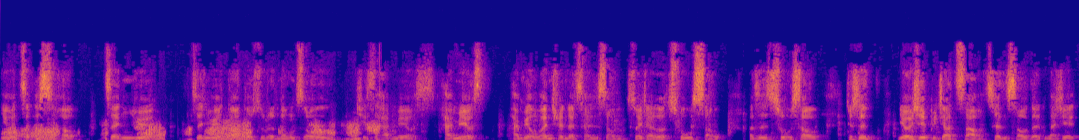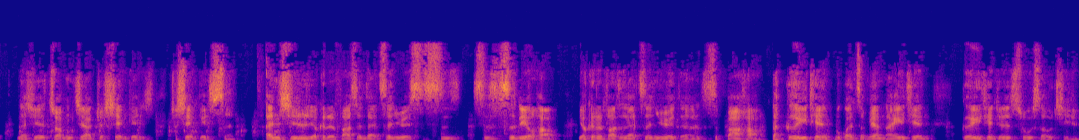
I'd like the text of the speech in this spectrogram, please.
因为这个时候正月正月大多数的农作物其实还没有还没有还没有完全的成熟，所以叫做出熟啊，这是出熟，就是有一些比较早成熟的那些那些庄稼就献给就献给神。安息日有可能发生在正月十四十十六号，有可能发生在正月的十八号，那隔一天不管怎么样哪一天。隔一天就是出熟节，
